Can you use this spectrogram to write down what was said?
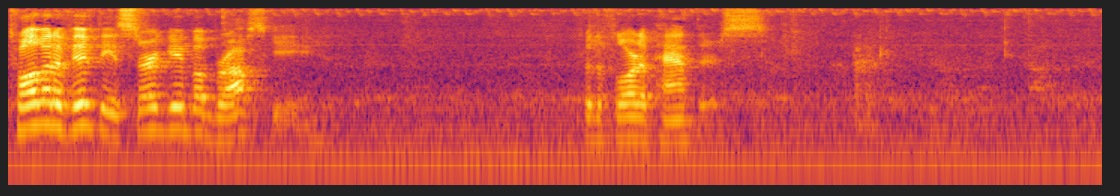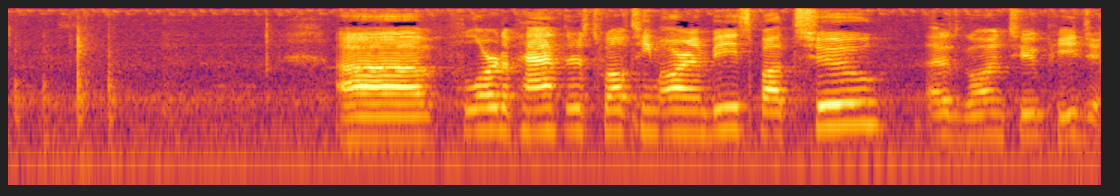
12 out of 50 is Sergei Bobrovsky for the Florida Panthers. Uh, Florida Panthers, 12 team RMB, spot two. That is going to PJ.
